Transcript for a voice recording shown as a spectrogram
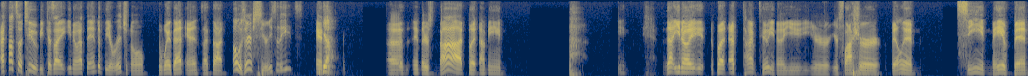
I thought so too because I you know at the end of the original the way that ends I thought oh is there a series of these and yeah. uh, and there's not but I mean that you know it, but at the time too you know you your your slasher villain scene may have been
